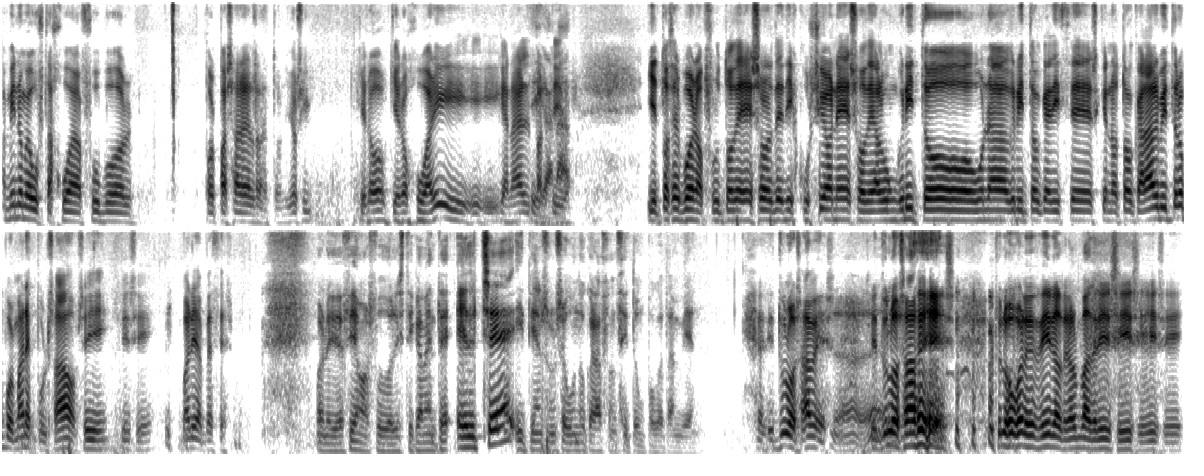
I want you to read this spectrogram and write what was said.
a mí no me gusta jugar al fútbol por pasar el rato. Yo sí quiero, quiero jugar y, ganar el partido. Y entonces, bueno, fruto de esos de discusiones o de algún grito, un grito que dices que no toca al árbitro, pues me han expulsado, sí, sí, sí, varias veces. Bueno, y decíamos futbolísticamente Elche y tienes un segundo corazoncito un poco también. Si tú lo sabes, si tú lo sabes, tú lo puedes decir al Real Madrid, sí, sí, sí,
